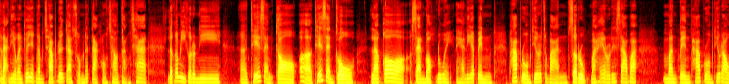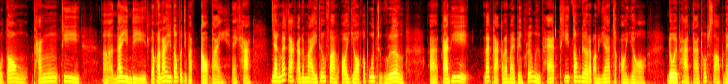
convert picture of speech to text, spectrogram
ขณะเดียวกันก็ยังกำชับเรื่องการสวมหน้ากากของชาวต่างชาติ แล้วก็มีกรณี Test and กเอ่อ Test and Go แล้วก็ Sandbox ด้วยนะคะนี่ก็เป็นภาพรวมที่รัฐบาลสรุปมาให้เราได้ทราบว่า มันเป็นภาพรวมที่เราต้องทั้งที่น่ายินดี แล้วก็น่าที่ต้องปฏิบัติต่อไปนะคะอย่างหน้ากากอนามัยท่านฟังออยก็พูดถึงเรื่องอการที่หน้ากากอนามัยเป็นเครื่องมือแพทย์ที่ต้องได้รับอนุญาตจากออยโดยผ่านการทดสอบใน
